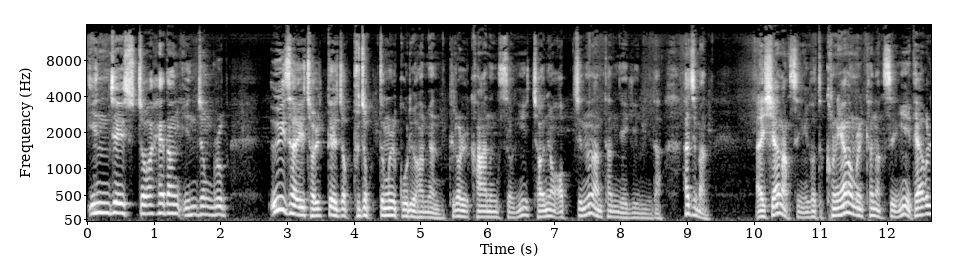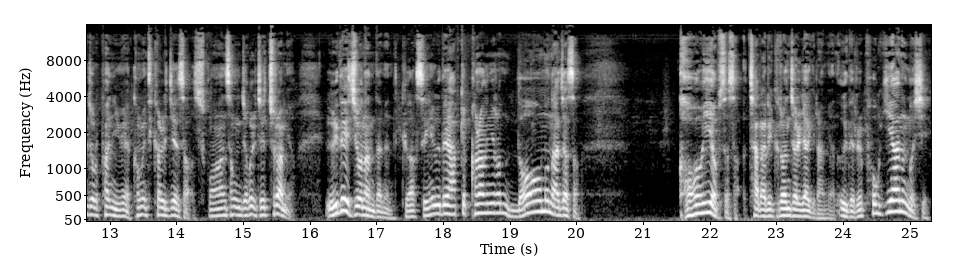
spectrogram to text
인재 숫자와 해당 인종그룹 의사의 절대적 부족 등을 고려하면 그럴 가능성이 전혀 없지는 않다는 얘기입니다. 하지만 아시안 학생이 이것도 Korean American 학생이 대학을 졸업한 이후에 커뮤니티 컬리지에서 수강한 성적을 제출하며 의대에 지원한다면 그 학생이 의대에 합격할 확률은 너무 낮아서 거의 없어서 차라리 그런 전략이라면 의대를 포기하는 것이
